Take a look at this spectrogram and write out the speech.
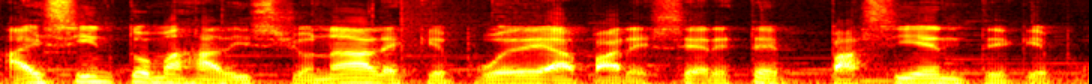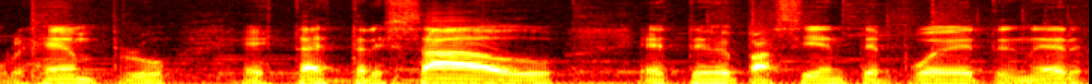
hay síntomas adicionales que puede aparecer, este paciente que por ejemplo está estresado, este paciente puede tener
